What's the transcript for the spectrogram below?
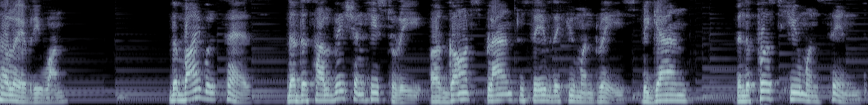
Hello everyone. The Bible says that the salvation history or God's plan to save the human race began when the first humans sinned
